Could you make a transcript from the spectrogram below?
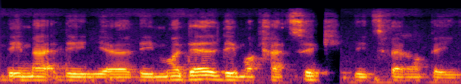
des modèles démocratiques des différents pays.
